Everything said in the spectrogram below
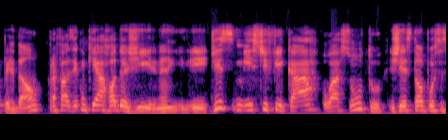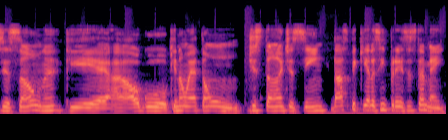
perdão, para fazer com que a roda gire, né? E, e desmistificar o assunto gestão por sucessão, né? Que é algo que não é tão distante assim das pequenas empresas também.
